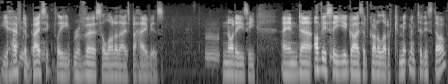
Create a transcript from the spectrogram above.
you have to basically reverse a lot of those behaviours. Not easy, and uh, obviously you guys have got a lot of commitment to this dog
